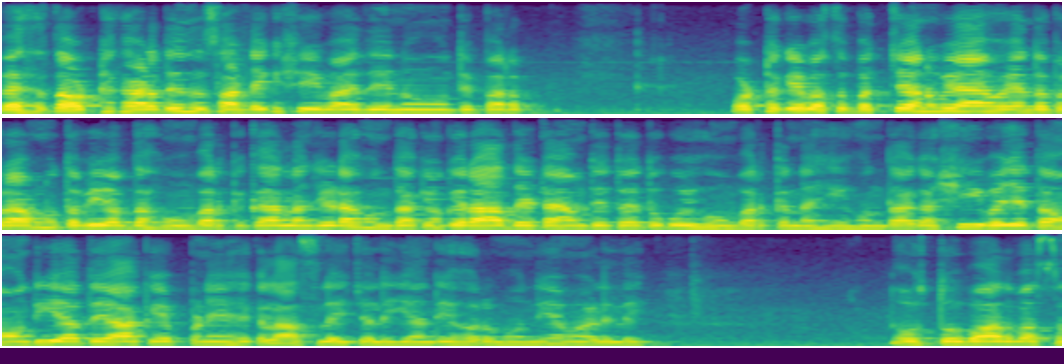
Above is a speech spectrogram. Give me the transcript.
ਵੈਸੇ ਤਾਂ ਉੱਠ ਖੜਦੇ ਹੁੰਦੇ 6:30 ਵਜੇ ਨੂੰ ਤੇ ਪਰ ਉੱਠ ਕੇ ਬਸ ਬੱਚਿਆਂ ਨੂੰ ਵੀ ਐ ਹੋ ਜਾਂਦਾ ਭਰਾ ਨੂੰ ਤਾਂ ਵੀ ਆਪਦਾ ਹੋਮਵਰਕ ਕਰ ਲਾਂ ਜਿਹੜਾ ਹੁੰਦਾ ਕਿਉਂਕਿ ਰਾਤ ਦੇ ਟਾਈਮ ਤੇ ਤਾਂ ਇਹ ਤੋਂ ਕੋਈ ਹੋਮਵਰਕ ਨਹੀਂ ਹੁੰਦਾਗਾ। 6 ਵਜੇ ਤਾਂ ਆਉਂਦੀ ਆ ਤੇ ਆ ਕੇ ਆਪਣੇ ਇਹ ਕਲਾਸ ਲਈ ਚਲੀ ਜਾਂਦੀ ਹੈ ਹਾਰਮੋਨੀਅਮ ਵਾਲੇ ਲਈ। ਉਸ ਤੋਂ ਬਾਅਦ ਬਸ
